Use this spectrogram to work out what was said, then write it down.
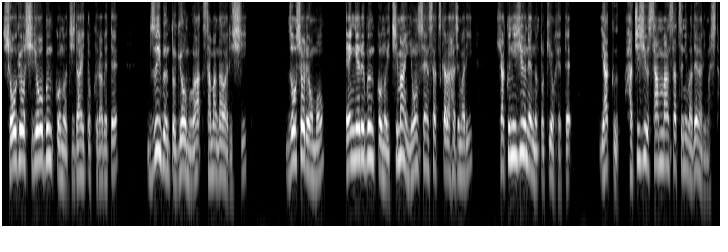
商業資料文庫の時代と比べて、随分と業務は様変わりし、蔵書量もエンゲル文庫の1万4000冊から始まり、120年の時を経て約83万冊にまでなりました。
